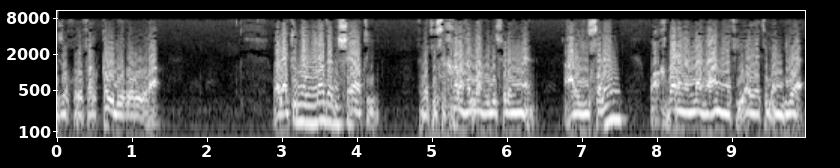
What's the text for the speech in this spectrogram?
زخرف القول غرورا. ولكن المراد بالشياطين التي سخرها الله لسليمان عليه السلام وأخبرنا الله عنها في آيات الأنبياء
